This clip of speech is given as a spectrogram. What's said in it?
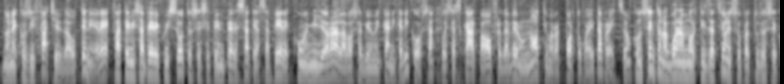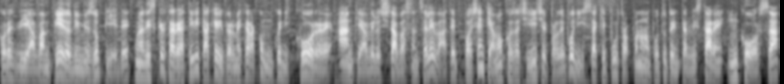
non è così facile da ottenere. Fatemi sapere qui sotto se siete interessati a sapere come migliorare la vostra biomeccanica di corsa. Questa scarpa offre davvero un ottimo rapporto qualità-prezzo, consente una buona ammortizzazione soprattutto se correte di avampiede o di mesopiede, una discreta reattività che vi permetterà comunque di correre anche a velocità abbastanza elevate. Poi sentiamo cosa ci dice il prodepodista che purtroppo non ho potuto intervistare in corsa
